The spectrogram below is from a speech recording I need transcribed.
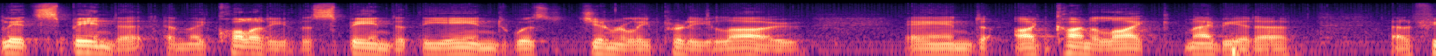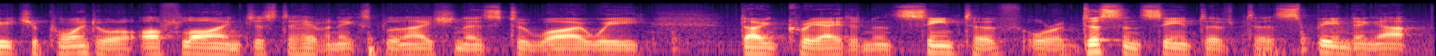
let's spend it, and the quality of the spend at the end was generally pretty low. And I'd kind of like maybe at a, at a future point or offline just to have an explanation as to why we don't create an incentive or a disincentive to spending up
